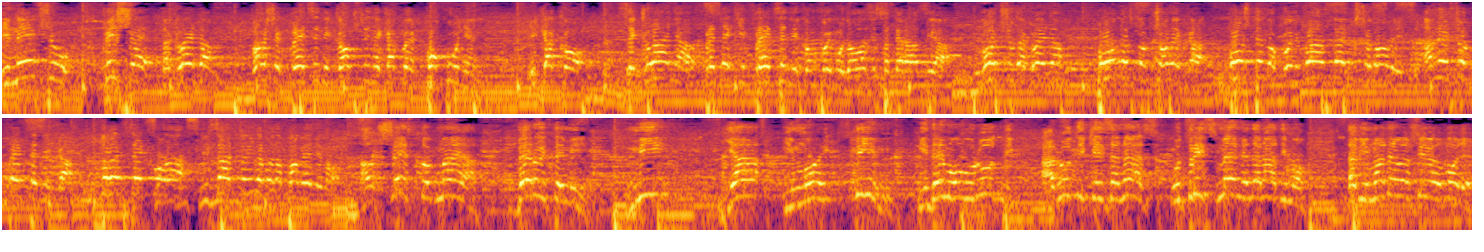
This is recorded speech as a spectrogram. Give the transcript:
i neću više da gledam vašeg predsjednika opštine kako je pokunjen i kako se klanja pred nekim predsjednikom koji mu dolazi sa terazija. Hoću da gledam ponosnog čovjeka, pošteno koji vas najviše voli, a ne svog predsjednika. To je sekula i zato idemo da pobedimo. Ali 6. maja, verujte mi, mi ja i moj tim idemo u rudnik, a rudnik je iza nas, u tri smene da radimo, da bi mladeno živeo bolje.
